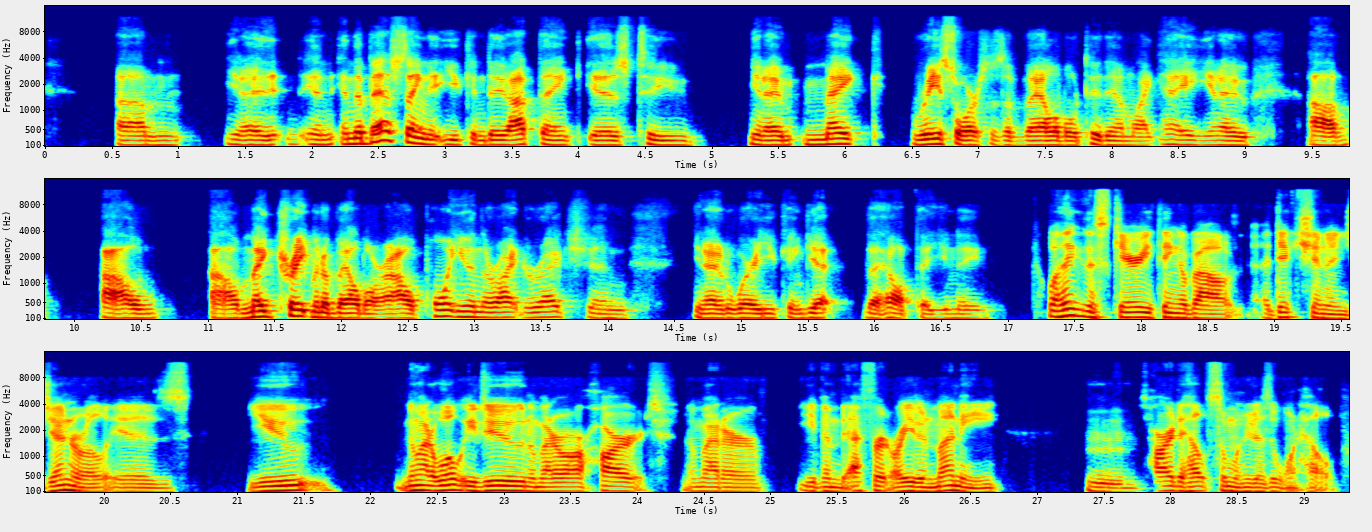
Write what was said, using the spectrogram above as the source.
Um you know and and the best thing that you can do i think is to you know make resources available to them like hey you know i'll i'll i'll make treatment available or i'll point you in the right direction you know to where you can get the help that you need well i think the scary thing about addiction in general is you no matter what we do no matter our heart no matter even the effort or even money hmm. it's hard to help someone who doesn't want help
